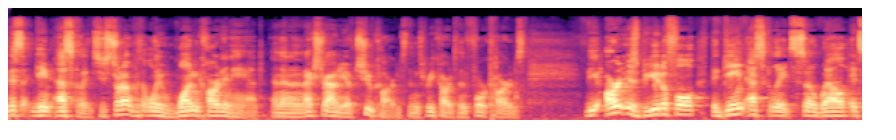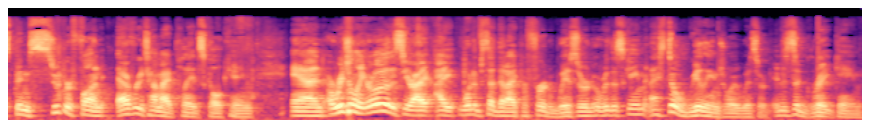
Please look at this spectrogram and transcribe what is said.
this game escalates. You start out with only one card in hand, and then in the next round, you have two cards, then three cards, then four cards. The art is beautiful. The game escalates so well. It's been super fun every time I played Skull King. And originally, earlier this year, I, I, would have said that I preferred Wizard over this game, and I still really enjoy Wizard. It is a great game.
